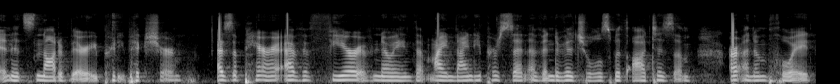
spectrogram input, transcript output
and it's not a very pretty picture. As a parent, I have a fear of knowing that my 90% of individuals with autism are unemployed.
